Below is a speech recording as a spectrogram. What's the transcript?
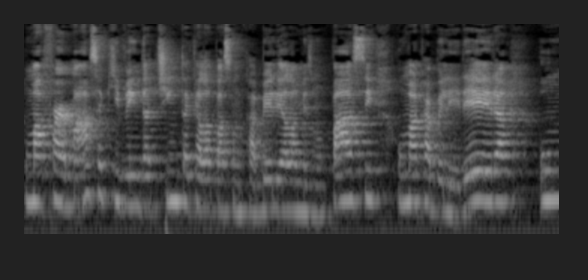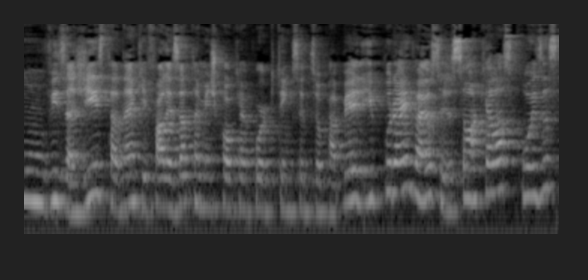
Uma farmácia que vem da tinta que ela passa no cabelo e ela mesma passe, uma cabeleireira, um visagista, né, que fala exatamente qual que é a cor que tem que ser do seu cabelo e por aí vai. Ou seja, são aquelas coisas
